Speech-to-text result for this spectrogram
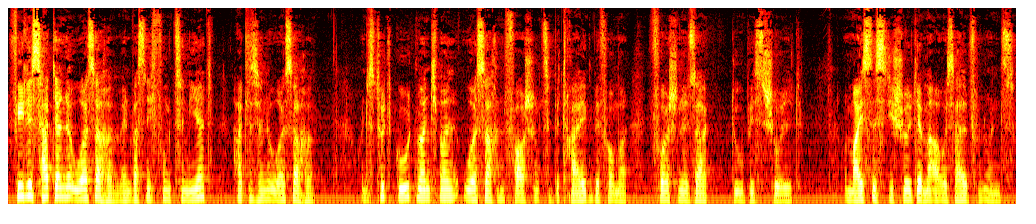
Vieles hat ja eine Ursache. Wenn was nicht funktioniert, hat es eine Ursache. Und es tut gut, manchmal Ursachenforschung zu betreiben, bevor man vorschnell sagt, du bist schuld. Und meistens ist die Schuld ja immer außerhalb von uns.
